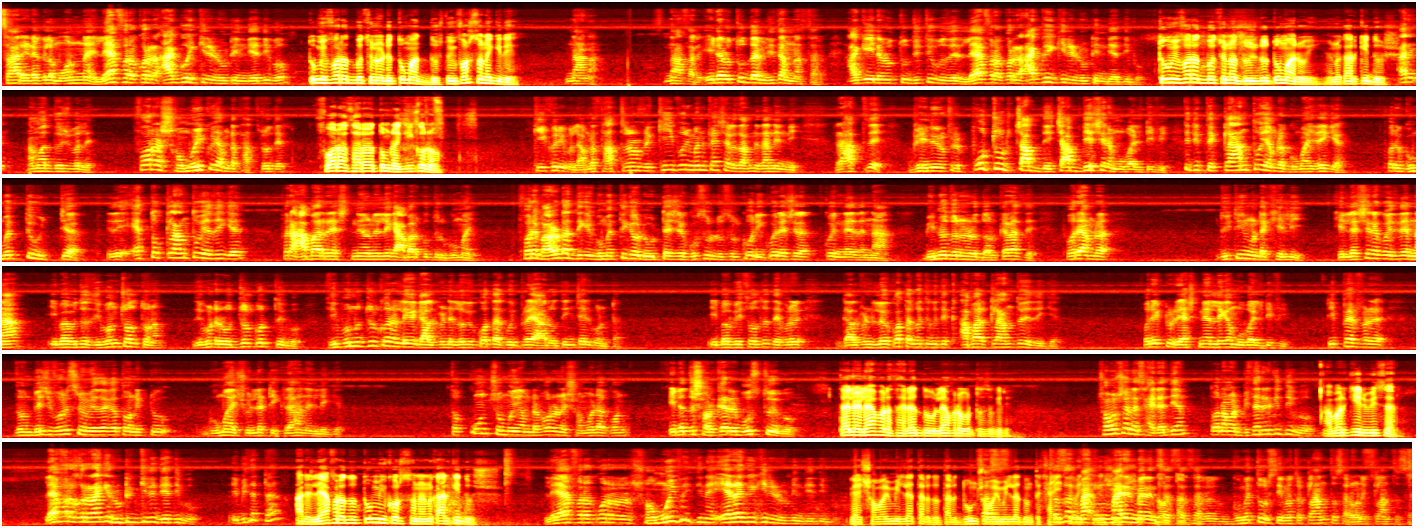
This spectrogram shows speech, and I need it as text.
Sir এটা গেলাম অন্যায়। লেফারা করার আগেই কিরে রুটিন দিয়ে দিব? তুমি ফরাত বলছো না এটা তোমার দোষ। তুমি পড়ছো নাকি রে? না না। না স্যার এটার উত্তর আমি দিতাম না স্যার। আগে এটার উত্তর দিতে বুঝে লেফারা করার আগেই কিরে রুটিন দিয়ে দিব। তুমি ফরাত বলছো না দোষ তো তোমারই। কার কি দোষ? আরে আমার দোষ বলে পড়ার সময় কই আমরা ছাত্রদের? পড়া ছাড়া তোমরা কি করো? কি করি বলে আমরা ছাত্রের উপরে কি পরিমাণ প্রেশার আপনি জানেননি? রাত্রে ব্রেনের উপরে প্রচুর চাপ দিয়ে চাপ দিয়ে সেটা মোবাইল টিভি টিপতে ক্লান্ত আমরা ঘুমাই যাই গিয়া পরে ঘুমাতে উঠটা এত ক্লান্ত যাই পরে আবার রেস্ট নেওয়ার লেগে আবার কুতুর ঘুমাই। পরে বারোটার দিকে ঘুমের থেকে উঠে উঠতে সেটা গুসুল টুসুল করি করে সেটা করি না না, বিনোদনেরও দরকার আছে। পরে আমরা দুই তিন ঘণ্টা খেলি। খেলে সেটা কই যে না এইভাবে তো জীবন চলতো না। জীবনটা উজ্জ্বল করতে হইব। জীবন উজ্জ্বল করার লেগে গার্লফ্রেন্ডের লোকে কথা কই প্রায় আরও তিন চার ঘণ্টা। এইভাবেই চলতে তারপরে গার্লফ্রেন্ডের লোকে কথা কইতে কইতে আবার ক্লান্ত হয়ে দিকে পরে একটু রেস্ট নেওয়ার লেগে মোবাইল টিপি। টিপার পরে যখন বেশি পরিশ্রম হয়ে থাকে, তখন একটু ঘুমাই শরীরটা ঠিক রাখানোর লেগে। তো কোন সময় আমরা পড়ানোর সময়টা কোন? এটা তো সরকারের বুঝতে হইব তাইলে লেফারা ছাইরা দো লেফারা করতেছো কি রে সমস্যা নেই সাইডা দিয়াম। তখন আমার ভিতরের কি দিব? আবার কি এর বিচার? লেফারা করার আগে রুটিন কিনে দিয়ে দিব? এই ভিতরটা আরে লেফারা তো তুমি করছ না কার কি দোষ? লেফারা করার সময় পাইছি না এর আগে কি রুটিন দিয়ে দিব? এই সবাই মিল্লা তার তো তার দুন সবাই মিল্লা দুনতে খাইতে পাইছি মারেন মারেন স্যার স্যার ঘুমে তো উঠছি মাত্র ক্লান্ত স্যার অনেক ক্লান্ত স্যার।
